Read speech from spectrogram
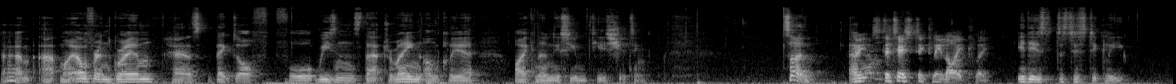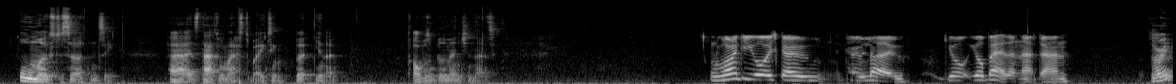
Um, uh, my other friend Graham has begged off for reasons that remain unclear. I can only assume that he is shitting. So, I mean, um, statistically likely. it is statistically almost a certainty. Uh, it's that or masturbating, but you know, I wasn't going to mention that. Why do you always go go low? You're you're better than that, Dan. Sorry,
